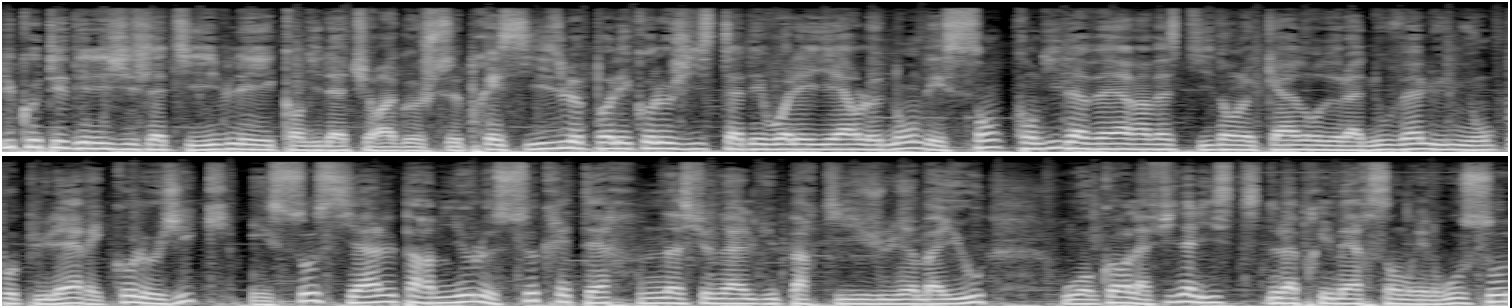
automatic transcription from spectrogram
Du côté des législatives, les candidatures à gauche se précisent. Le pôle écologiste a dévoilé hier le nom des 100 candidats verts investis dans le cadre de la nouvelle Union populaire écologique et sociale. Parmi eux, le secrétaire national du parti Julien Bayou ou encore la finaliste de la primaire Sandrine Rousseau,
